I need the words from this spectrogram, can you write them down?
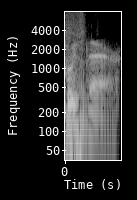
Who's there?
